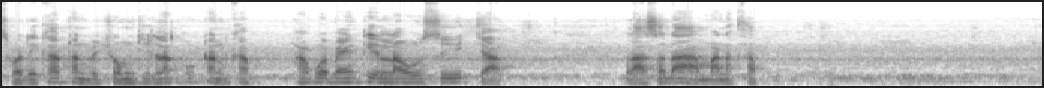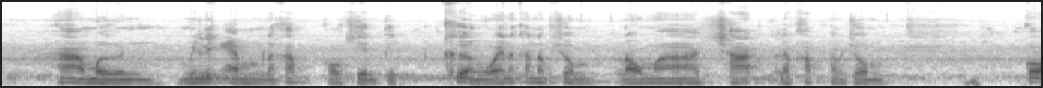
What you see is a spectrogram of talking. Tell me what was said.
สวัสดีครับท่านผู้ชมที่รักทุกท่านครับ power bank ที่เราซื้อจาก Lazada มานะครับ 50,000 มิลลิแอมนะครับเขาเขียนติดเครื่องไว้นะครับท่านผู้ชม เรามาชาร์จแล้วครับท่านผู้ชม ก็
